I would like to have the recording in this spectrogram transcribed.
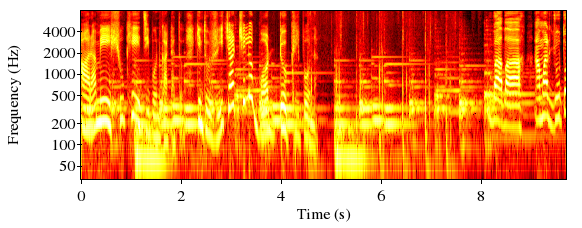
আরামে সুখে জীবন কাটাতো, কিন্তু রিচার্ড ছিল বড্ড কৃপণ বাবা আমার জুতো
